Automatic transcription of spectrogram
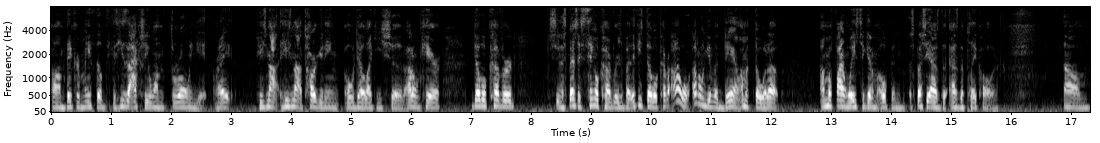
um, baker mayfield because he's actually one throwing it right He's not he's not targeting Odell like he should. I don't care. Double covered, especially single coverage, but if he's double covered, I don't I don't give a damn. I'm gonna throw it up. I'm gonna find ways to get him open, especially as the as the play caller. Um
